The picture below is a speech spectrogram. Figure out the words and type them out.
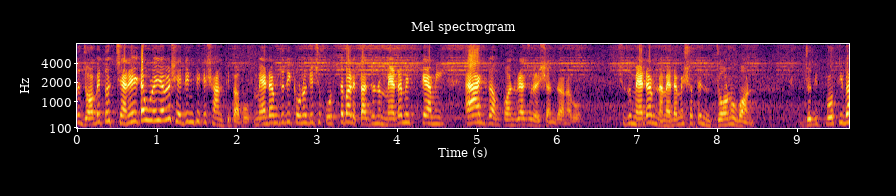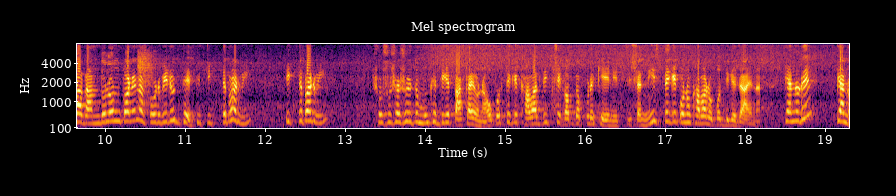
তো জবে তোর চ্যানেলটা উড়ে যাবে, সেদিন থেকে শান্তি পাবো। ম্যাডাম যদি কোনো কিছু করতে পারে, তার জন্য ম্যাডামকে আমি একদম কনগ্রাচুলেশন জানাব। শুধু ম্যাডাম না, ম্যাডামের সাথে জনগণ। যদি প্রতিবাদ আন্দোলন করে না তোর বিরুদ্ধে, তুই টিকতে পারবি টিকতে পারবি। শ্বশুর শাশুড়ি তো মুখের দিকে তাকায়ও না, ওপর থেকে খাবার দিচ্ছে, গপ গপ করে খেয়ে নিচ্ছিস, আর নিচ থেকে কোনো খাবার ওপর দিকে যায় না। কেন রে? কেন?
